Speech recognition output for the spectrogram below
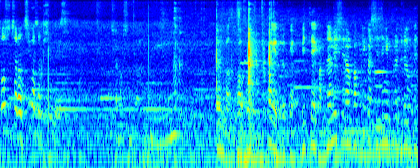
소스처럼 찍어서 드시면 되겠습니다. 잘 먹습니다. 이런 맛하고 급하게 드릴게요. 밑에 감자매시랑 파프리카 시즈닝 뿌려드렸는데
